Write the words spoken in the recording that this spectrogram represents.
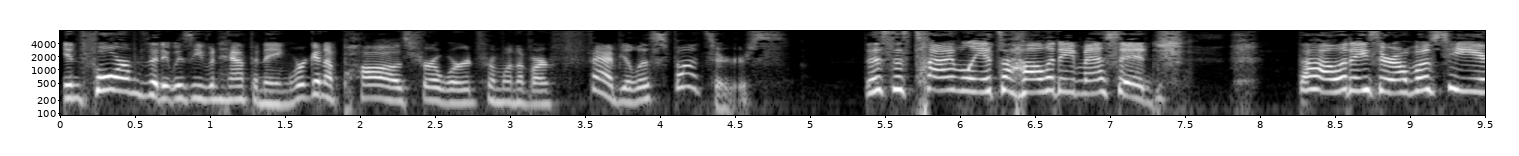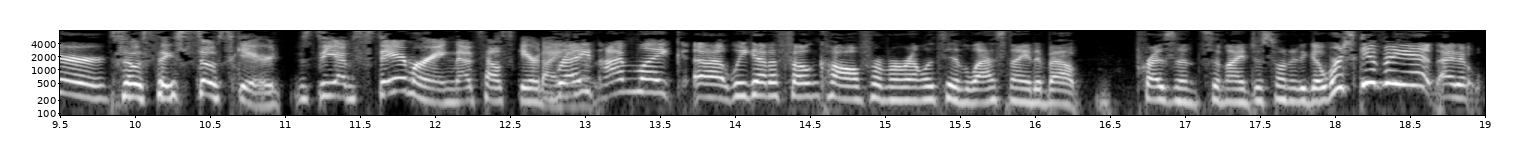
informed that it was even happening, we're going to pause for a word from one of our fabulous sponsors. This is timely. It's a holiday message. The holidays are almost here. So, so, so scared. See, I'm stammering. That's how scared I right? am. Right? I'm like, uh, we got a phone call from a relative last night about presents and I just wanted to go, we're skipping it. I don't,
